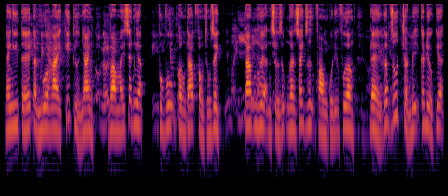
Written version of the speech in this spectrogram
ngành y tế cần mua ngay kit thử nhanh và máy xét nghiệm phục vụ công tác phòng chống dịch. Các huyện sử dụng ngân sách dự phòng của địa phương để gấp rút chuẩn bị các điều kiện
